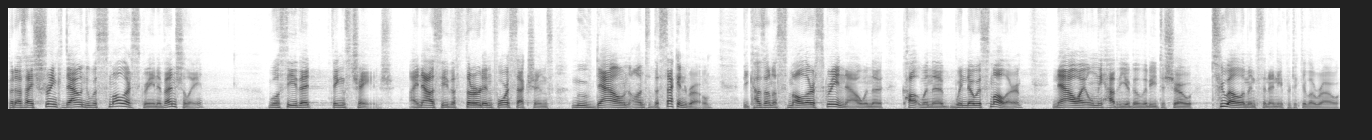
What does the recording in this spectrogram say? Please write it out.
But as I shrink down to a smaller screen eventually, we'll see that things change. I now see the third and fourth sections move down onto the second row, because on a smaller screen now, when the, when the window is smaller, now I only have the ability to show two elements in any particular row.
